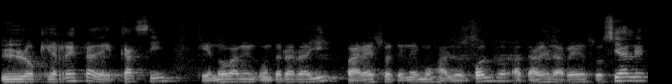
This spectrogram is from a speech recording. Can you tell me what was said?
Lo que resta del casi que no van a encontrar allí, para eso tenemos a Leopoldo a través de las redes sociales.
